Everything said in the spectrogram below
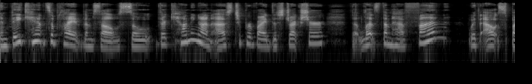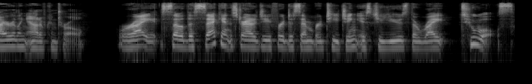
And they can't supply it themselves, so they're counting on us to provide the structure that lets them have fun without spiraling out of control. Right. So the second strategy for December teaching is to use the right tools.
